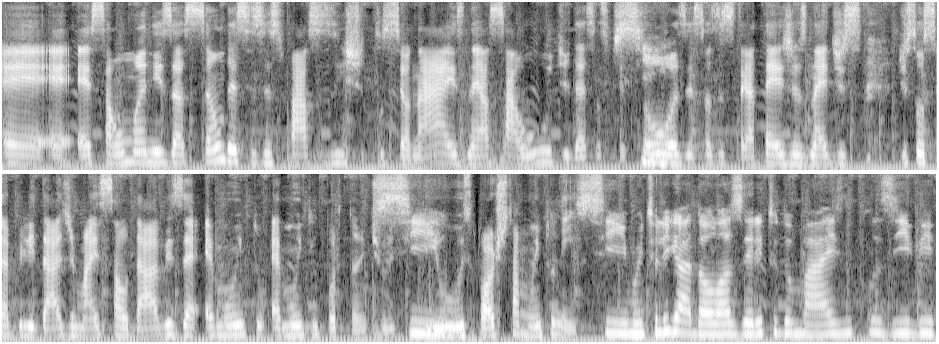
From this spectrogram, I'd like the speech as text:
é, é, essa humanização desses espaços institucionais, né? A saúde dessas pessoas, Sim. essas estratégias, né? De, de sociabilidade mais saudáveis é, é muito é muito importante. Sim. E o esporte está muito nisso. Sim, muito ligado ao lazer e tudo mais. Inclusive,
